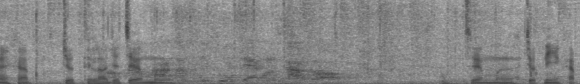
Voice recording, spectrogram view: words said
นะครับ จุดที่เราจะเจอมือ เจอมือจุดนี้ครับ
